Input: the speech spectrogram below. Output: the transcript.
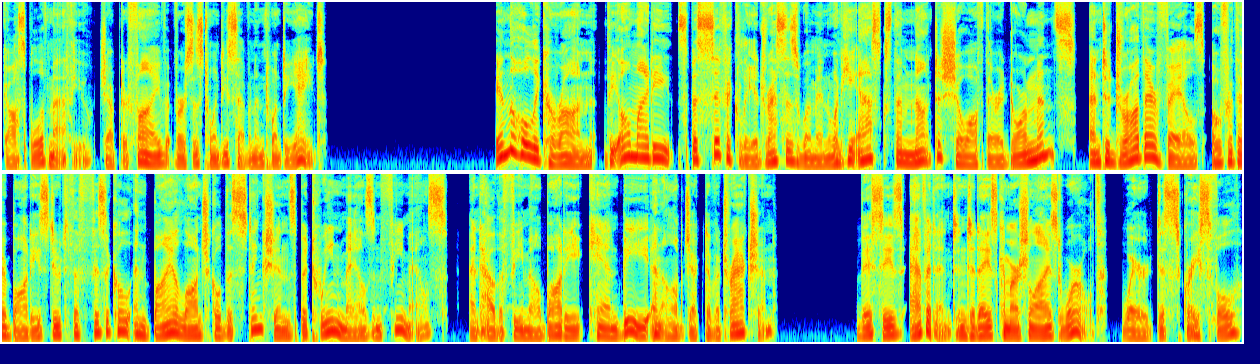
Gospel of Matthew, chapter 5, verses 27 and 28. In the Holy Quran, the Almighty specifically addresses women when he asks them not to show off their adornments and to draw their veils over their bodies due to the physical and biological distinctions between males and females, and how the female body can be an object of attraction. This is evident in today's commercialized world, where disgraceful,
